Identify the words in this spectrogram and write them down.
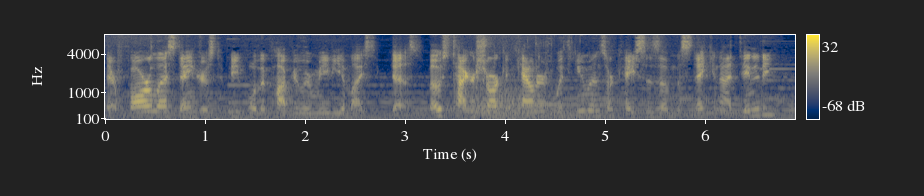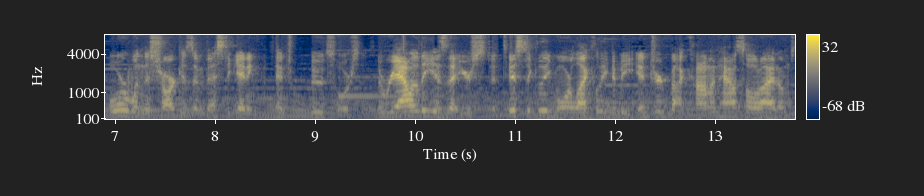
they're far less dangerous to people than popular media might suggest. Most tiger shark encounters with humans are cases of mistaken identity or when the shark is investigating potential food sources. The reality is that you're statistically more likely to be injured by common household items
